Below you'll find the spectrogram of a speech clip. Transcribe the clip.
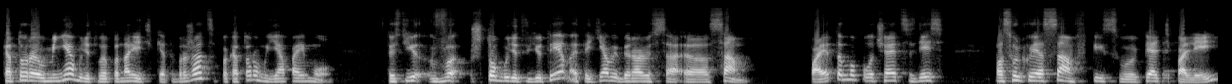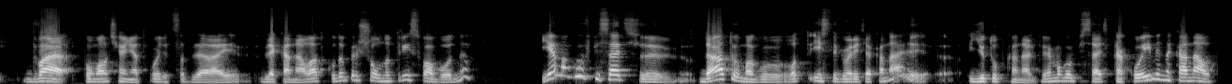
которое у меня будет в веб-аналитике отображаться, по которому я пойму. То есть в, что будет в UTM, это я выбираю са, э, сам. Поэтому, получается, здесь Поскольку я сам вписываю 5 полей, два по умолчанию отводятся для, для канала, откуда пришел, но три свободных, я могу вписать э, дату, могу, вот если говорить о канале, э, YouTube-канале, то я могу вписать, какой именно канал,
